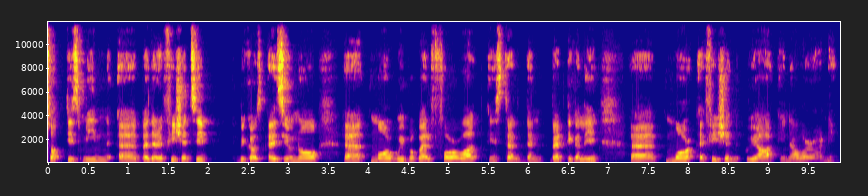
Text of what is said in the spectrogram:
so this means better efficiency because as you know uh, more we propel forward instead than vertically uh, more efficient we are in our running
